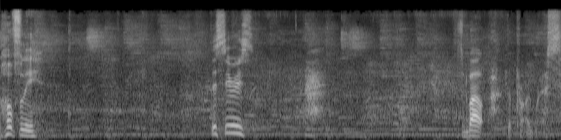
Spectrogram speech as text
Hopefully, this series is about the progress.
